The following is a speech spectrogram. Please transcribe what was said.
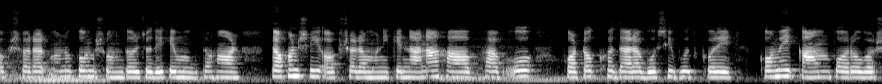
অপ্সরার অনুপম সৌন্দর্য দেখে মুগ্ধ হন। তখন সেই অপ্সরা মণিকে নানা হাব ভাব ও কটক্ষ দ্বারা বশীভূত করে, কমে কাম পরবশ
